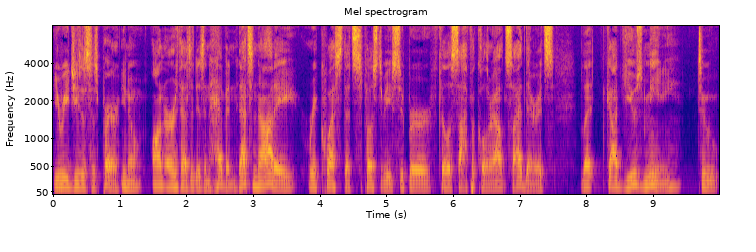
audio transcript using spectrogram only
you read Jesus' prayer, you know, on earth as it is in heaven. That's not a request that's supposed to be super philosophical or outside there. It's let God use me to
